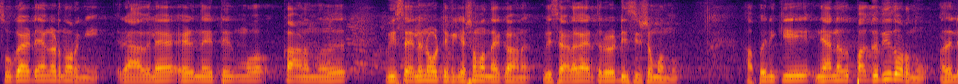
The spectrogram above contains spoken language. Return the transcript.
സുഖമായിട്ട് ഞാൻ കിടന്നുറങ്ങി. രാവിലെ എഴുന്നേറ്റുമ്പോൾ കാണുന്നത് വിസയിലെ നോട്ടിഫിക്കേഷൻ വന്നേക്കാണ്. വിസയുടെ കാര്യത്തിലൊരു ഡിസിഷൻ വന്നു. അപ്പോൾ എനിക്ക് ഞാനത് പകുതി തുറന്നു. അതിൽ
